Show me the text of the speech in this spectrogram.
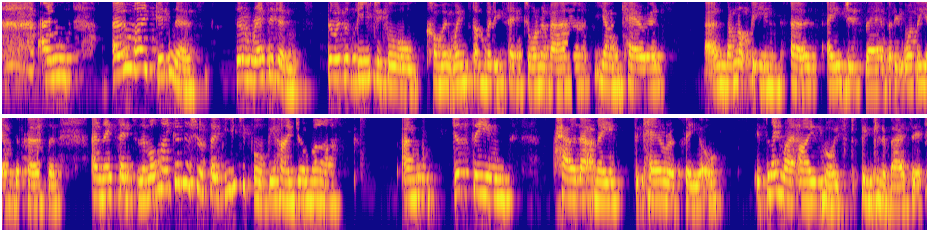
and Oh my goodness. The residents. There was a beautiful comment when somebody said to one of our young carers, and I'm not being uh, ageist there, but it was a younger person. And they said to them, Oh my goodness, you're so beautiful behind your mask. And just seeing how that made the carer feel it's made my eyes moist thinking about it.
